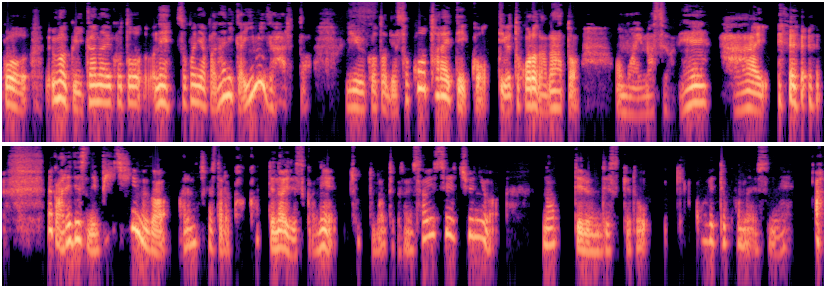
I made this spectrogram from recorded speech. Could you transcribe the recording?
こう、うまくいかないことをね、そこにやっぱ何か意味があるということで、そこを捉えていこうっていうところだなと思いますよね。はい。なんかあれですね、BGM が、あれもしかしたらかかってないですかね。ちょっと待ってくださいね。再生中にはなってるんですけど、聞こえてこないですね。あ、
